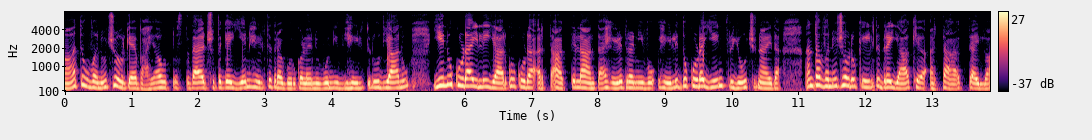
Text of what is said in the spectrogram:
ಮಾತು ವನುಜ್ ಅವ್ರಿಗೆ ಭಯ ಹುಟ್ಟಿಸ್ತದೆ. ಜೊತೆಗೆ ಏನು ಹೇಳ್ತಿದ್ರ ಗುರುಗಳೇ ನೀವು? ನೀವು ಹೇಳ್ತಿರೋದು ಯಾರು? ಏನೂ ಕೂಡ ಇಲ್ಲಿ ಯಾರಿಗೂ ಕೂಡ ಅರ್ಥ ಆಗ್ತಿಲ್ಲ ಅಂತ ಹೇಳಿದ್ರೆ ನೀವು ಹೇಳಿದ್ದು ಕೂಡ ಏನು ಪ್ರಯೋಜನ ಇದೆ ಅಂತ ವನುಜ್ ಅವರು ಕೇಳ್ತಿದ್ರೆ ಯಾಕೆ ಅರ್ಥ ಆಗ್ತಾ ಇಲ್ವಾ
